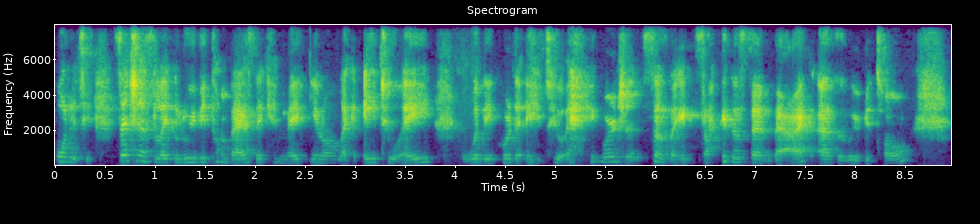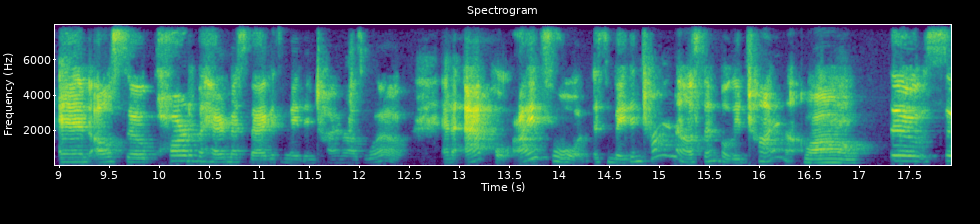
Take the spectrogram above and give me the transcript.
quality, such as like Louis Vuitton bags, they can make, you know, like A2A, what they call the A2A version. So it's like exactly the same bag as a Louis Vuitton. And also part of the Hermes bag is made in China as well. And Apple iPhone is made in China, assembled in China. Wow. So, so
